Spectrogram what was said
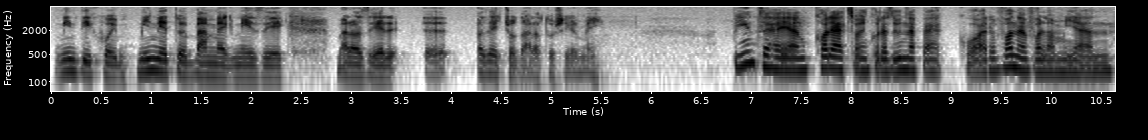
mindig, hogy minél többen megnézzék, mert azért az egy csodálatos élmény. Pincehelyen karácsonykor, az ünnepekkor van-e valamilyen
